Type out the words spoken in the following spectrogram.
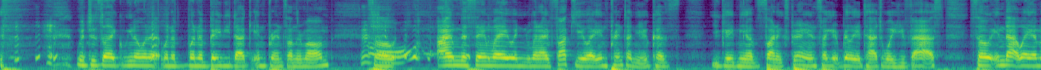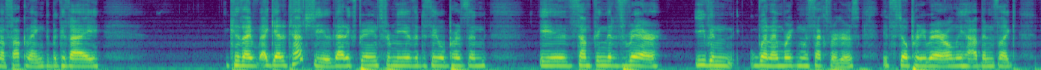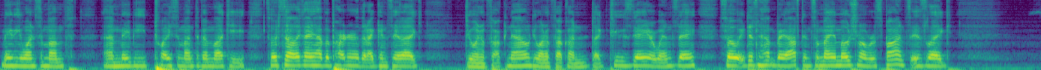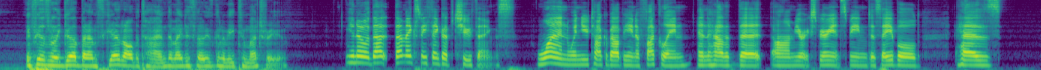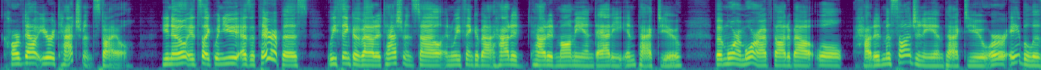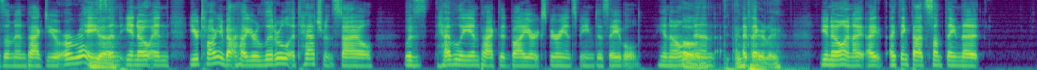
which is like you know when a when a when a baby duck imprints on their mom. So I'm the same way when when I fuck you, I imprint on you because you gave me a fun experience. So I get really attached way too fast. So in that way, I'm a fuckling because I because I, I get attached to you. That experience for me as a disabled person is something that is rare. Even when I'm working with sex workers, it's still pretty rare. Only happens like maybe once a month, um, maybe twice a month if I'm lucky. So it's not like I have a partner that I can say like, "Do you want to fuck now? Do you want to fuck on like Tuesday or Wednesday?" So it doesn't happen very often. So my emotional response is like, it feels really good, but I'm scared all the time that my disability is going to be too much for you. You know that that makes me think of two things. One, when you talk about being a fuckling and how that, that um, your experience being disabled has carved out your attachment style. You know, it's like when you, as a therapist, we think about attachment style and we think about how did how did mommy and daddy impact you. But more and more, I've thought about, well, how did misogyny impact you, or ableism impact you, or race, Yeah. and you know, and you're talking about how your literal attachment style was heavily impacted by your experience being disabled. You know, Oh, and d- I think you know and I, I i think that's something that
